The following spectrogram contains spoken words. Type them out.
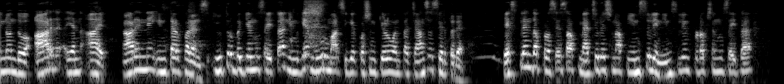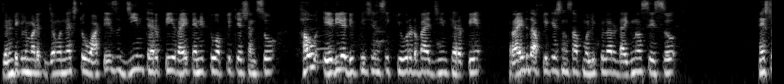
ಇನ್ನೊಂದು R N I R N A interference ಇವ್ರ ಬಗ್ಗೆನೂ ಸಹಿತ ನಿಮಗೆ ಮೂರು ಮಾರ್ಕ್ಸಿಗೆ ಕ್ವಶನ್ ಕೇಳುವಂತ ಚಾನ್ಸಸ್ ಇರ್ತದೆ. Explain the process of maturation of insulin insulin production ಸಹಿತ ಜೆನೆಟಿಕಲಿ ಮಾಡಿ next what is gene therapy write any two applications how ADA deficiency cured by gene therapy write the applications of molecular diagnosis next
